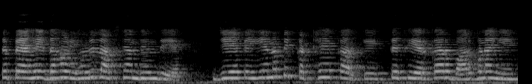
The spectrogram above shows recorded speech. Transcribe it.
ਤੇ ਪੈਸੇ ਇਦਾਂ ਹੌਲੀ ਹੌਲੀ ਲੱਥ ਜਾਂਦੇ ਹੁੰਦੇ ਆ। ਜੇ ਕਹੀਏ ਨਾ ਵੀ ਇਕੱਠੇ ਕਰਕੇ ਤੇ ਫੇਰ ਘਰ ਬਾਹਰ ਬਣਾਈਏ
